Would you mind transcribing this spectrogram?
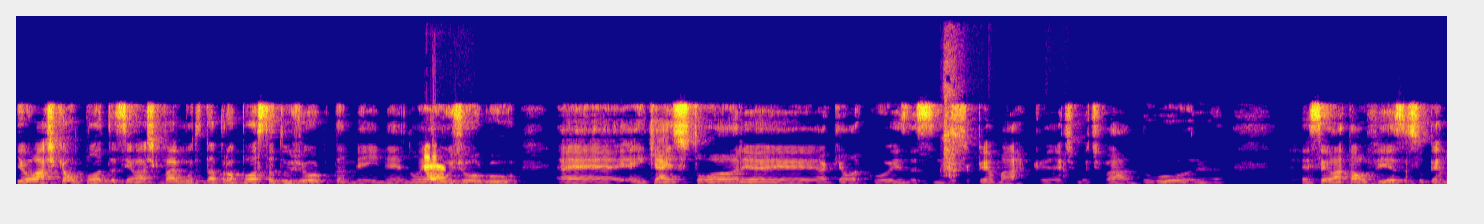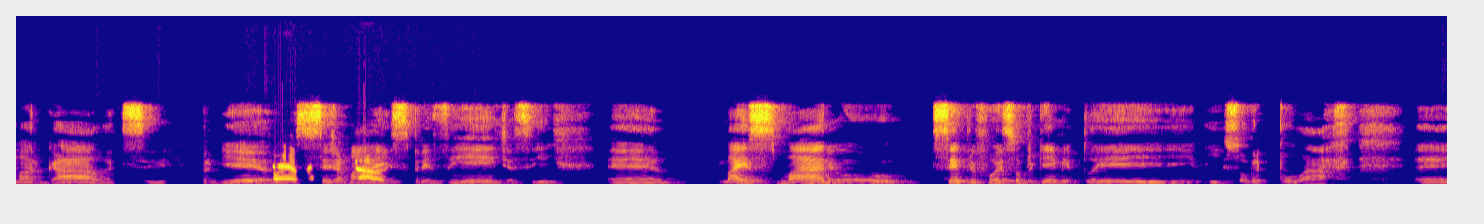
Eu acho que é o ponto, assim, eu acho que vai muito da proposta do jogo também, né? Não é, é. um jogo é, em que a história é aquela coisa assim, super marcante, motivadora. É, sei lá, talvez a Super Mario Galaxy primeiro, é, seja mais presente, assim. É, mas Mario sempre foi sobre gameplay e, sobre pular. É,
